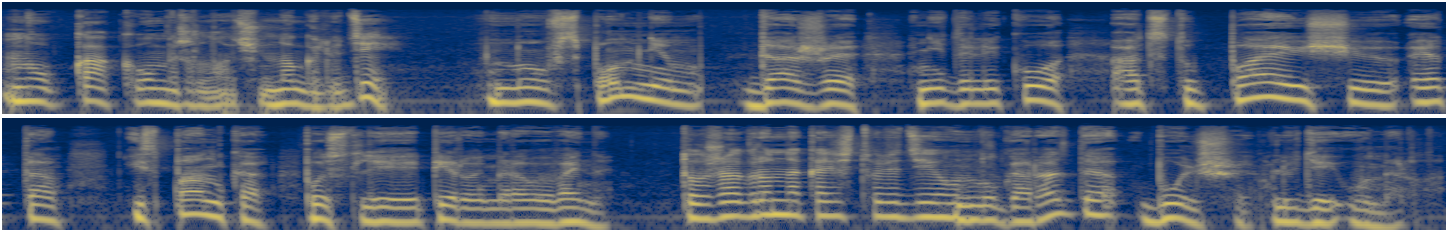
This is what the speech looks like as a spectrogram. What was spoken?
Ну, как умерло очень много людей. Ну, вспомним даже недалеко отступающую, это испанка после Первой мировой войны. Тоже огромное количество людей умерло. Ну, гораздо больше людей умерло.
